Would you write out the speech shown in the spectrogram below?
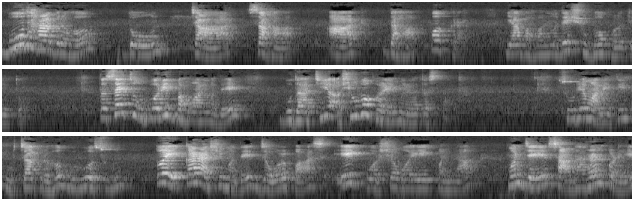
बुध हा ग्रह दोन चार सहा आठ दहा व अकरा. या भावांमध्ये शुभ फळ देतो. तसेच उर्वरित भावांमध्ये बुधाची अशुभ फळे मिळत असतात. सूर्यमालेतील पुढचा ग्रह गुरु असून तो एका राशीमध्ये जवळपास एक वर्ष व एक महिना म्हणजे साधारणपणे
